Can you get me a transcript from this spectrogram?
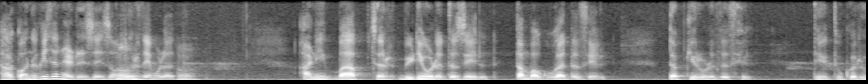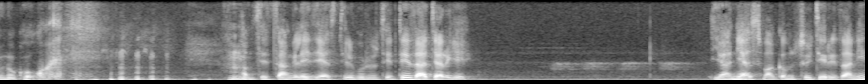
हा कॉन्व्होकेशन ॲड्रेस आहे संस्कृत आहे मुळात. हो. आणि बाप जर बिडी उडत असेल तंबाखू खात असेल तपकीर उडत असेल ते तू करू नको. आमचे चांगले जे असतील गुरुचे तेच आचार घे. याने अस्माकम सुचिरितानी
